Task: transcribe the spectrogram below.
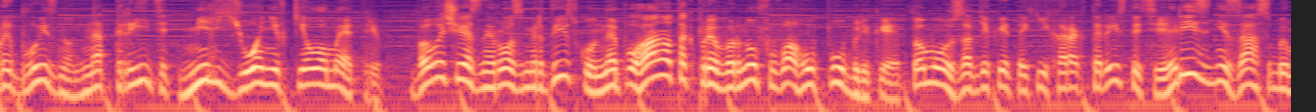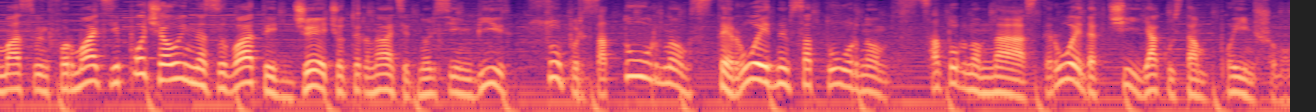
приблизно на 30 мільйонів кілометрів. Величезний розмір диску непогано так привернув увагу публіки, тому завдяки такій характеристиці різні засоби масової інформації почали називати G1407B Супер Сатурном, стероїдним Сатурном, Сатурном на стероїдах чи якось там по-іншому.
